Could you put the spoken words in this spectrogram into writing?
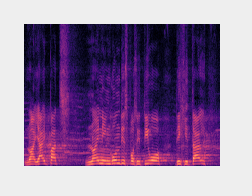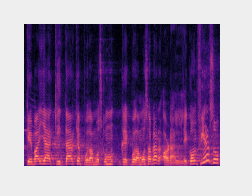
no hay iPads, no hay ningún dispositivo digital que vaya a quitar que podamos, que podamos hablar. Ahora, le confieso,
